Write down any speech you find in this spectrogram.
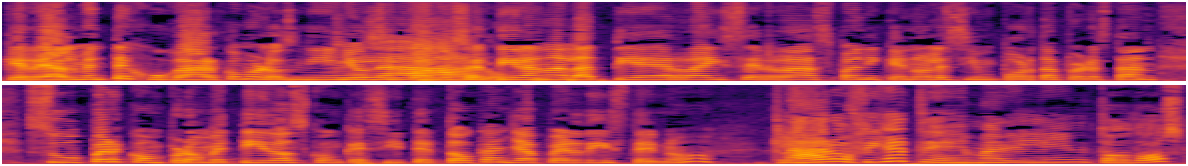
que realmente jugar como los niños y cuando se tiran a la tierra y se raspan y que no les importa, pero están súper comprometidos con que si te tocan ya perdiste, ¿no? Claro, fíjate, Marilyn, todos,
